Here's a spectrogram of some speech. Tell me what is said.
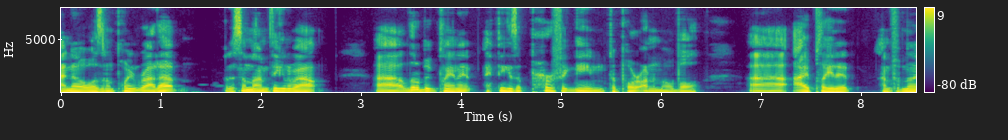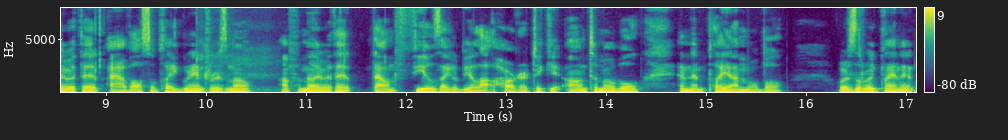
I know it wasn't a point brought up, but it's something I'm thinking about. Uh, Little Big Planet, I think, is a perfect game to port on a mobile. Uh, I played it. I'm familiar with it. I have also played Gran Turismo. I'm familiar with it. That one feels like it would be a lot harder to get onto mobile and then play on mobile. Whereas Little Big Planet,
